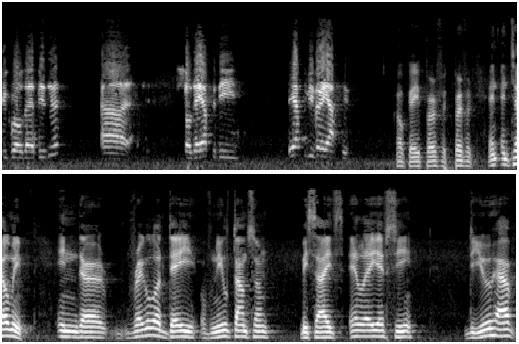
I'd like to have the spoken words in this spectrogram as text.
to grow their business. Uh, so they have to be they have to be very active. Okay, perfect, perfect. And and tell me, in the regular day of Neil Thompson, besides LAFC, do you have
